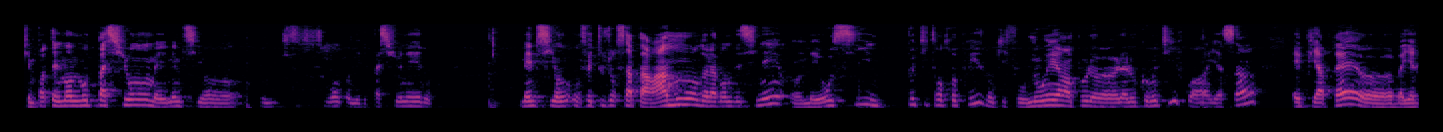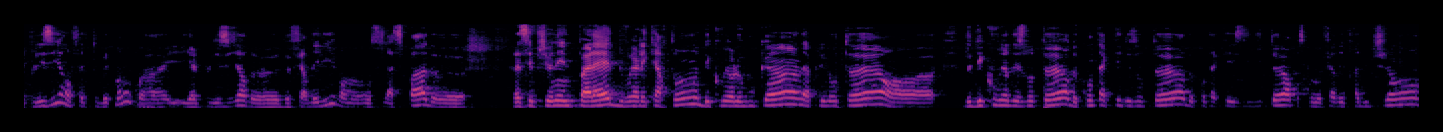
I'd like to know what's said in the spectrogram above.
j'aime pas tellement le mot de passion, mais même si on, dit souvent qu'on est des passionnés, donc même si on, on, fait toujours ça par amour de la bande dessinée, on est aussi une petite entreprise, donc il faut nourrir un peu la locomotive, quoi. Il y a ça. Et puis après, euh, bah, il y a le plaisir, en fait, tout bêtement, quoi. Il y a le plaisir de, de faire des livres. On, on se lasse pas de réceptionner une palette, d'ouvrir les cartons, de découvrir le bouquin, d'appeler l'auteur, euh, de découvrir des auteurs, de contacter des auteurs, de contacter les éditeurs parce qu'on veut faire des traductions.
